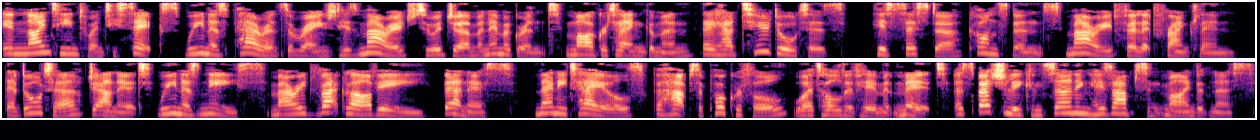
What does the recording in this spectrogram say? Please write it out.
In 1926, Wiener's parents arranged his marriage to a German immigrant, Margaret Engemann. They had two daughters. His sister, Constance, married Philip Franklin. Their daughter, Janet, Wiener's niece, married Vaclav E. Benes. Many tales, perhaps apocryphal, were told of him at MIT, especially concerning his absent-mindedness.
